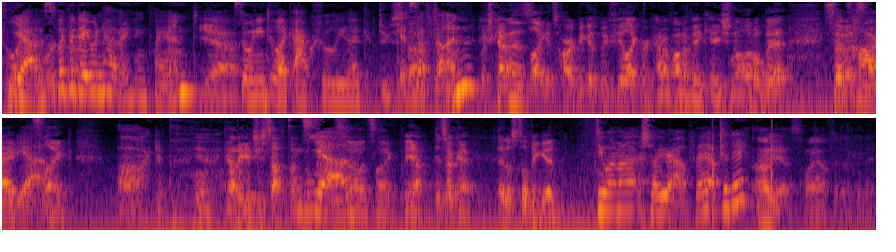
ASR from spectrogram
To, like, yeah, this is work like the done. day we didn't have anything planned. Yeah. So we need to like actually like do get stuff. stuff, done. Which kind of is like it's hard because we feel like we're kind of on a vacation a little bit. So, it's hard, like, yeah. It's like uh, get the yeah, gotta get your stuff done. Still. Yeah. So it's like, yeah, it's okay. It'll still be good. Do you want to show your outfit of the day? Oh yes, my outfit of the day.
